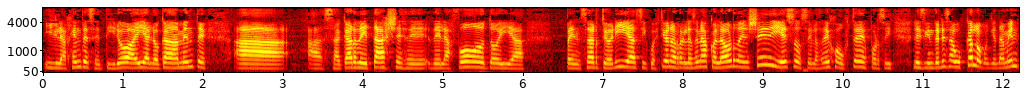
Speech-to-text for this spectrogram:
y la gente se tiró ahí alocadamente a, a sacar detalles de, de la foto y a pensar teorías y cuestiones relacionadas con la Orden Jedi, eso se los dejo a ustedes por si les interesa buscarlo, porque también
